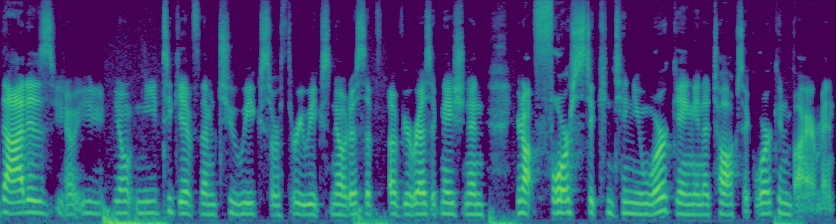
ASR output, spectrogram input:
that is, you know, you, you don't need to give them two weeks or three weeks notice of, of your resignation and you're not forced to continue working in a toxic work environment.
